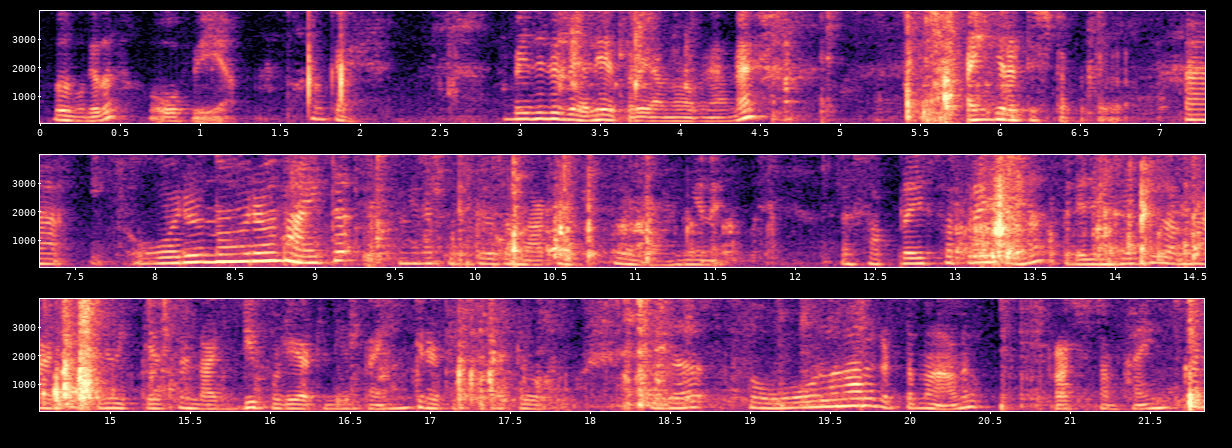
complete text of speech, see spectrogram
അപ്പോൾ നമുക്കിത് ഓഫ് ചെയ്യാം. ഓക്കെ. അപ്പോൾ ഇതിന്റെ വില എത്രയാണെന്ന് പറഞ്ഞാൽ ഭയങ്കരമായിട്ട് ഇഷ്ടപ്പെട്ടത്. ഓരോന്നോരോന്നായിട്ട് ഇങ്ങനെ കൊടുത്തു വെക്കുന്ന കേട്ടോ ഇതുണ്ടോ ഇങ്ങനെ. സെപ്പറേറ്റ് സെപ്പറേറ്റ് ആണ്. പിന്നെ ഇതിന്റെ തന്നായിട്ട് അടിപൊളി വ്യത്യാസമുണ്ട്. അടിപൊളിയായിട്ട് എനിക്ക് ഭയങ്കരമായിട്ട് ഇഷ്ടപ്പെട്ടു. ഇത് സോളാർ കിട്ടുന്നതാണ് പ്രശ്നം. ഭയങ്കര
